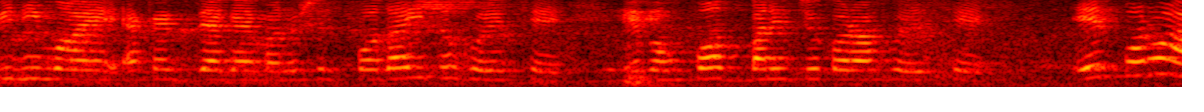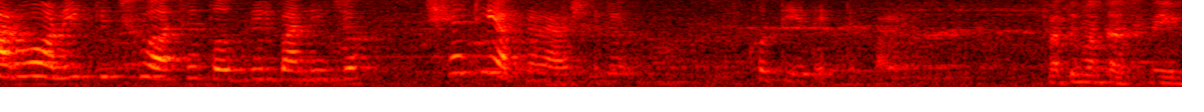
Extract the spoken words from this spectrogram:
বিনিময়ে এক এক জায়গায় মানুষের পদায়িত হয়েছে এবং পদ বাণিজ্য করা হয়েছে। এরপরও আরও অনেক কিছু আছে, তদবির বাণিজ্য। সেটি আপনারা আসলে খতিয়ে দেখতে পারেন। ফাতেমা তাসনিম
